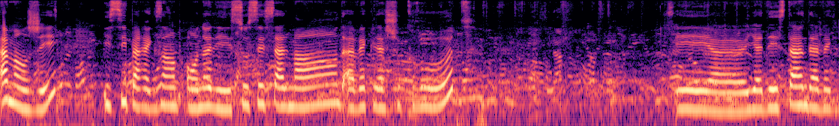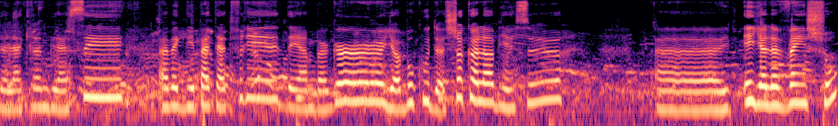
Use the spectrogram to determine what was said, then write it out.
à manger. Ici, par exemple, on a les saucisses allemandes avec la choucroute. Et euh, il y a des stands avec de la crème glacée, avec des patates frites, des hamburgers. Il y a beaucoup de chocolat, bien sûr. Euh, et il y a le vin chaud,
